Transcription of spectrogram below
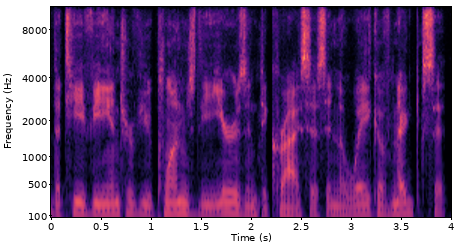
The TV interview plunged the ears into crisis in the wake of Megxit,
